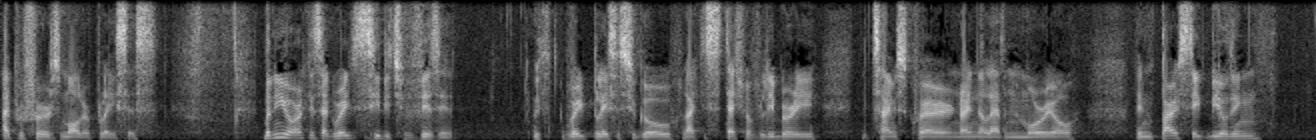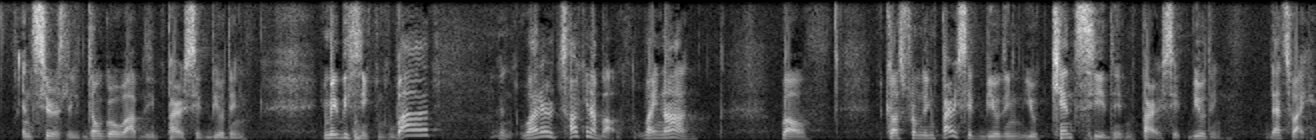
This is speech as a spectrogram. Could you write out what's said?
I prefer smaller places. But New York is a great city to visit with great places to go, like the Statue of Liberty, the Times Square 9 11 Memorial, the Empire State Building. And seriously, don't go up the Empire State Building. You may be thinking, what? What are you talking about? Why not? Well, because from the Empire State Building, you can't see the Empire State Building. That's why.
